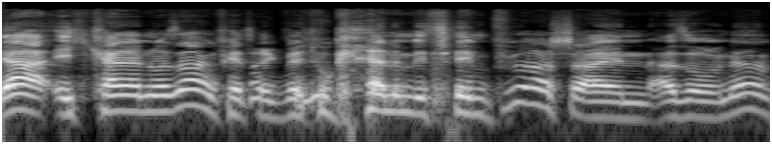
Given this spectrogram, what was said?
Ja, ich kann ja nur sagen, Patrick, wenn du gerne mit dem Führerschein, also ne,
